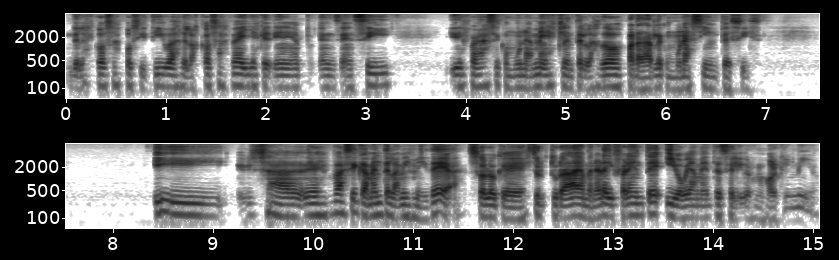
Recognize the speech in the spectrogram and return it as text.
las cosas positivas, de las cosas bellas que tiene en, en sí, y después hace como una mezcla entre las dos para darle como una síntesis. Y o sea, es básicamente la misma idea, solo que estructurada de manera diferente y obviamente ese libro es mejor que el mío.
